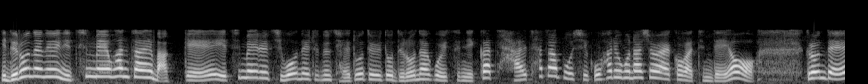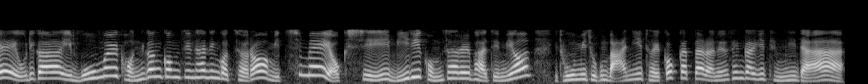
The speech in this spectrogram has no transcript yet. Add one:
이 늘어나는 이 치매 환자에 맞게 이 치매를 지원해주는 제도들도 늘어나고 있으니까 잘 찾아보시고 활용을 하셔야 할 것 같은데요. 그런데 우리가 이 몸을 건강검진하는 것처럼 이 치매 역시 미리 검사를 받으면 도움이 조금 많이 될 것 같다라는 생각이 듭니다.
